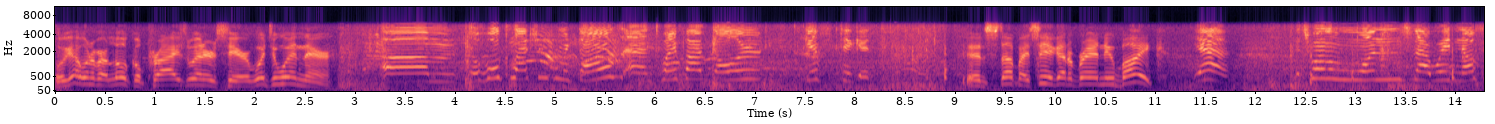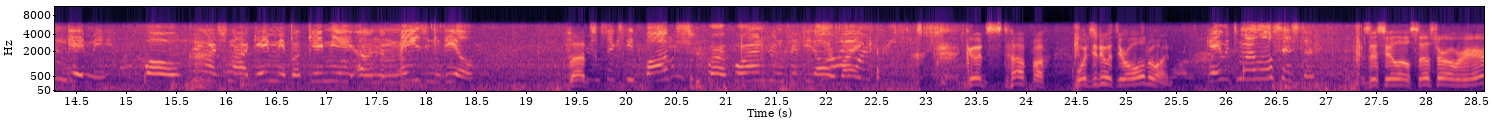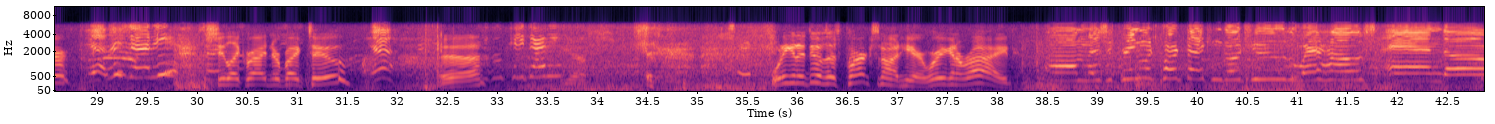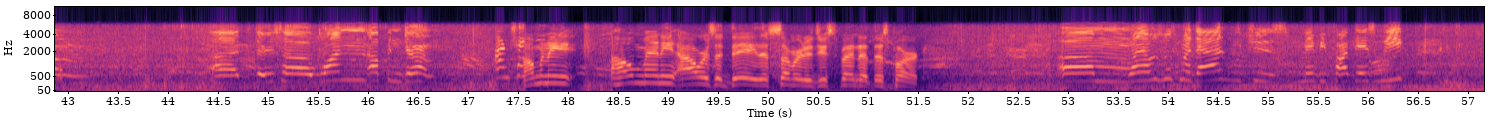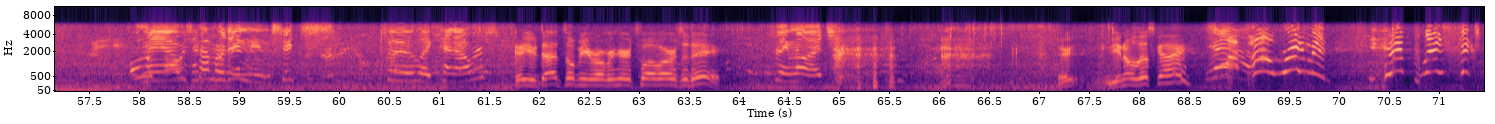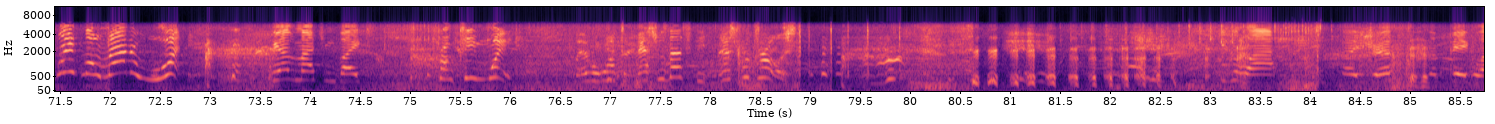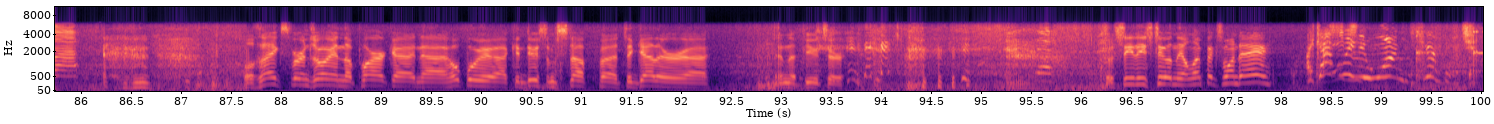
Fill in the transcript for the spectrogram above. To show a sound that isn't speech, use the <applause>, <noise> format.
We got one of our local prize winners here. What'd you win there? Um, the whole collection from McDonald's and $25 gift ticket. Good stuff. I see you got a brand new bike. Yeah. It's one of the ones that Wade Nelson gave me. Well, pretty much not gave me, but gave me an amazing deal. That's 160 bucks for a $450 bike. good stuff. Uh, what'd you do with your old one? Gave it to my little sister. Is this your little sister over here? Yes. Hey, Daddy. Does she like riding her bike too? Yeah. Yeah. Okay, Daddy? Yes. <laughs> What are you gonna do if this park's not here? Where are you gonna ride? Um, there's a Greenwood Park that I can go to, the warehouse, and um, uh, there's uh, one up in Durham. How many how many hours a day this summer did you spend at this park? Um, when I was with my dad, which is maybe five days a week, oh, how many hours I can put in? Six to like ten hours, Yeah, your dad told me you were over here 12 hours a day. pretty much. <laughs> Here- you know this guy? Yeah. My Pal Raymond! Fifth place, six place, no matter what! <laughs> we have matching bikes. We're from Team Wade. Whoever wants to mess with us, they mess with us. <laughs> He's a laugh. Tell you the truth, it's a big laugh. <laughs> well, thanks for enjoying the park, and I uh, hope we uh, can do some stuff uh, together uh, in the future. <laughs> <laughs> Yeah. so see these two in the Olympics one day? I can't believe you won, you're a bitch.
